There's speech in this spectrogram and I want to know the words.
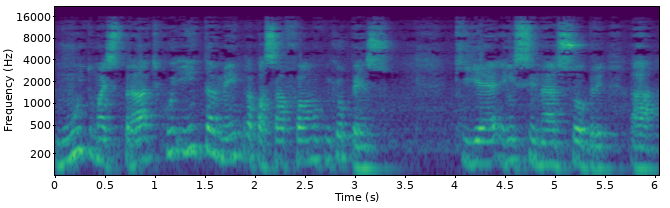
muito mais prático e também para passar a forma com que eu penso, que é ensinar sobre a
